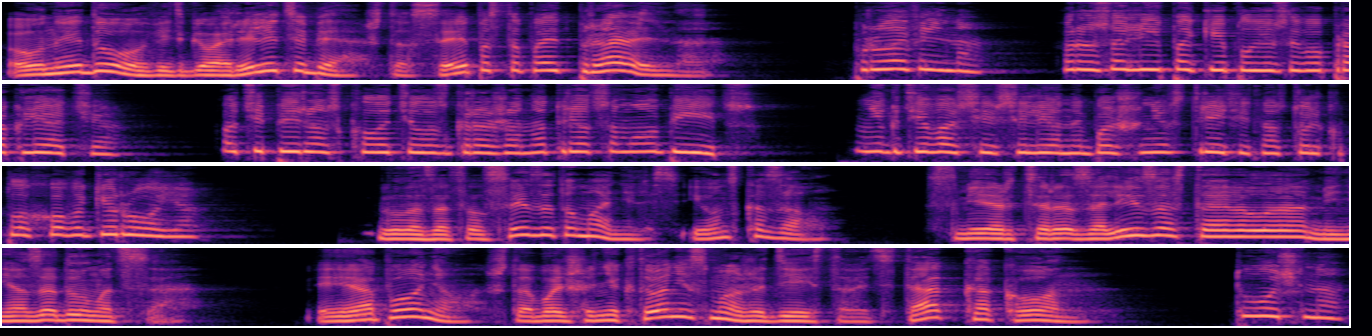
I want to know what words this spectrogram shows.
«Унэйду, ведь говорили тебе, что Сэй поступает правильно». «Правильно. Розали погибла из-за его проклятия. А теперь он сколотил из горожан отряд самоубийц. Нигде во всей вселенной больше не встретить настолько плохого героя». Глаза Целсей затуманились, и он сказал. «Смерть Розали заставила меня задуматься». Я понял, что больше никто не сможет действовать так, как он. Точно.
